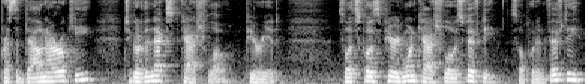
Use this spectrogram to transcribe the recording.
Press the down arrow key to go to the next cash flow period. So let's suppose period one cash flow is 50. So I'll put in 50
